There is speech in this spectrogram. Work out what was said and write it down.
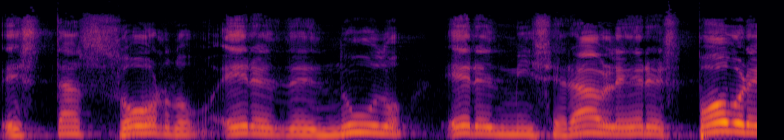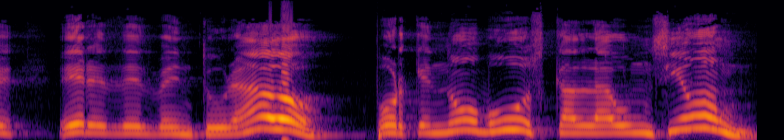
estás sordo, eres desnudo, eres miserable, eres pobre, eres desventurado, porque no buscas la unción,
